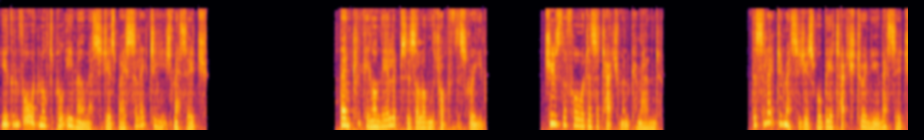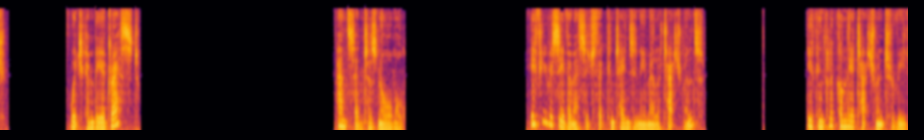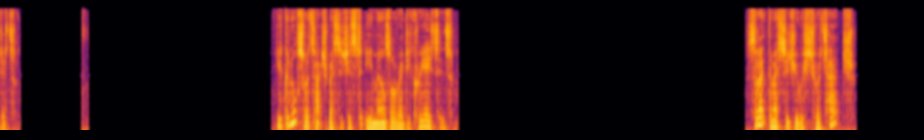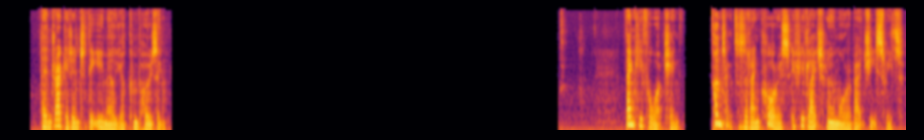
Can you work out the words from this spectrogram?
You can forward multiple email messages by selecting each message, then clicking on the ellipses along the top of the screen. Choose the Forward as Attachment command. The selected messages will be attached to a new message, which can be addressed and sent as normal. If you receive a message that contains an email attachment, you can click on the attachment to read it. You can also attach messages to emails already created. Select the message you wish to attach, then drag it into the email you're composing. Thank you for watching. Contact us at Ancoris if you'd like to know more about G Suite.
